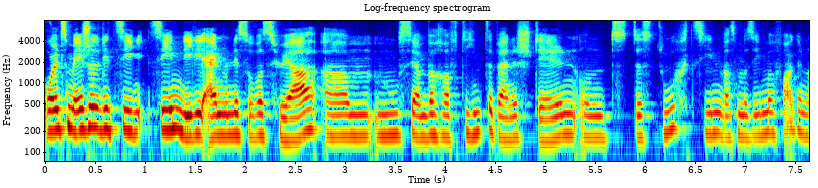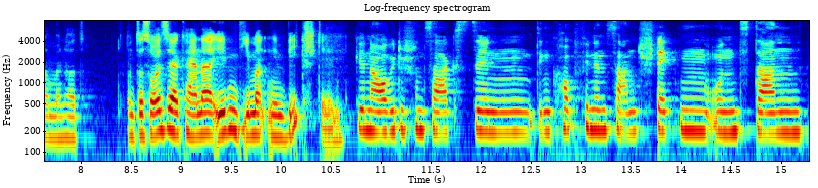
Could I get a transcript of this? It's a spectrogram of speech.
rollt mir eh schon die Zehennägel ein, wenn ich sowas höre. Ähm, man muss sich einfach auf die Hinterbeine stellen und das durchziehen, was man sich immer vorgenommen hat. Und da soll sich ja keiner irgendjemanden im Weg stellen. Genau, wie du schon sagst, den, den Kopf in den Sand stecken und dann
